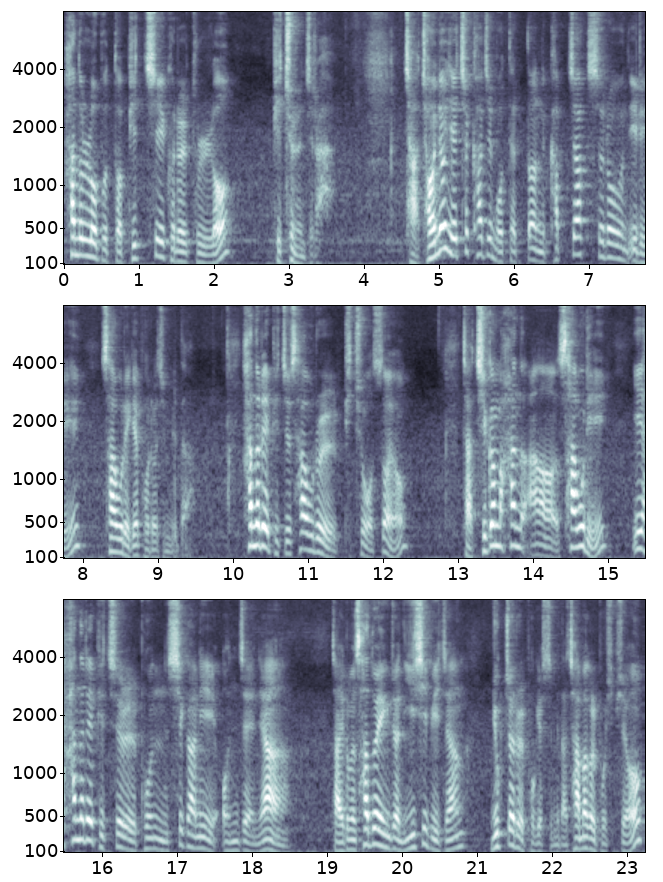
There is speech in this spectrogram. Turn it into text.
하늘로부터 빛이 그를 둘러 비추는지라. 자, 전혀 예측하지 못했던 갑작스러운 일이 사울에게 벌어집니다. 하늘의 빛이 사울을 비추었어요. 자, 지금 한 아, 사울이 이 하늘의 빛을 본 시간이 언제냐? 자, 여러분 사도행전 22장 6절을 보겠습니다. 자막을 보십시오.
